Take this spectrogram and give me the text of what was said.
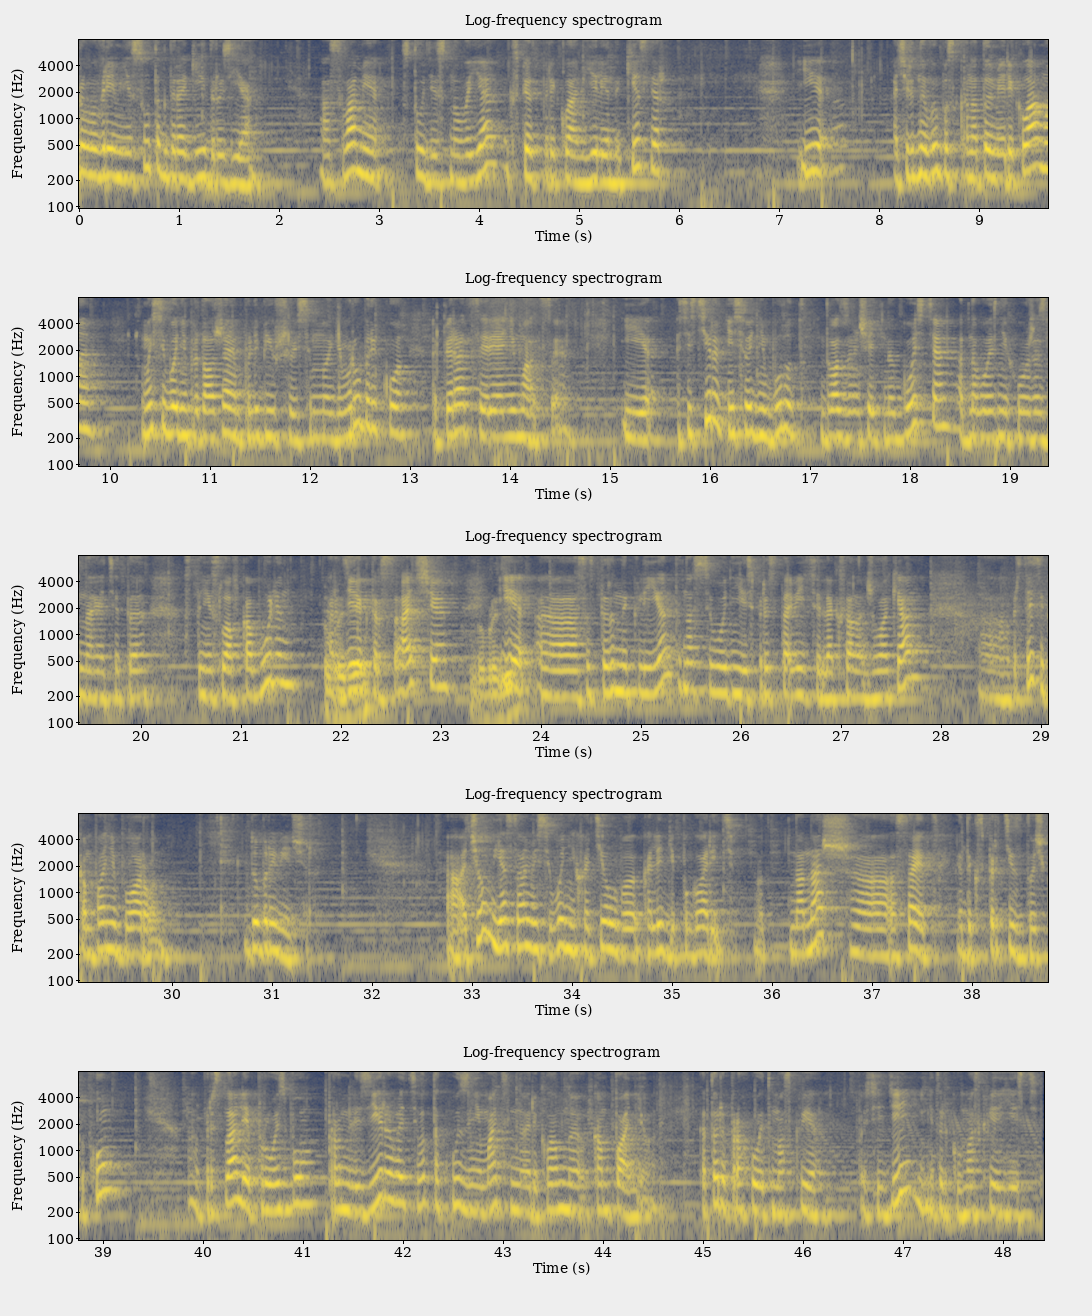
Доброго времени суток, дорогие друзья! А с вами в студии снова я, эксперт по рекламе Елена Кеслер. И очередной выпуск «Анатомия рекламы». Мы сегодня продолжаем полюбившуюся многим рубрику «Операция реанимация». И ассистировать мне сегодня будут два замечательных гостя. Одного из них вы уже знаете, это Станислав Кабулин, арт-директор Сачи. Добрый день. И э, со стороны клиента у нас сегодня есть представитель Оксана Джулакян, представитель компании «Пуарон». Добрый вечер. А о чем я с вами сегодня хотела бы, коллеги, поговорить. Вот на наш э, сайт edexpertiza.com прислали просьбу проанализировать вот такую занимательную рекламную кампанию – который проходит в Москве по сей день. Не только в Москве есть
